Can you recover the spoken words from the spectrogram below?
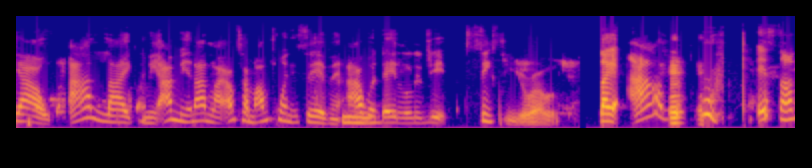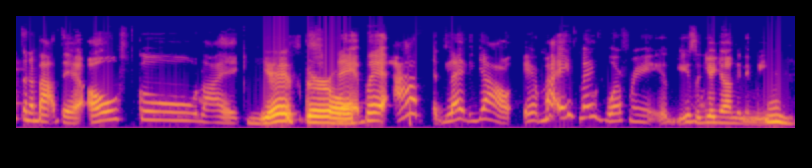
y'all, I like me. I mean, I like. I'm talking. I'm 27. Mm. I would date a legit 60 year old. Like, I. Mm. it's something about that old school, like. Yes, girl. That, but I, like, y'all, my ex mate's boyfriend is a year younger than me. Mm.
